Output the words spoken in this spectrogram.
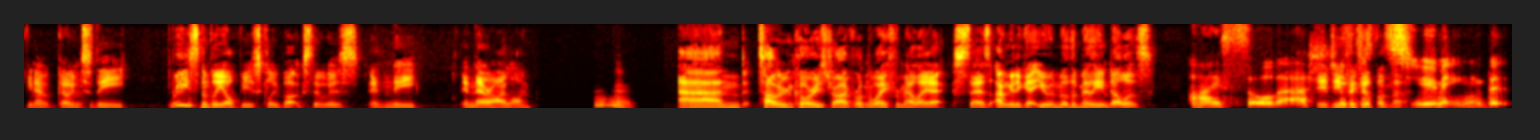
you know, going to the reasonably obvious clue box that was in the in their eye line. Hmm. And Tyler and Corey's driver on the way from LAX says, "I'm going to get you another million dollars." I saw that. Did you He's pick up on that? Assuming that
